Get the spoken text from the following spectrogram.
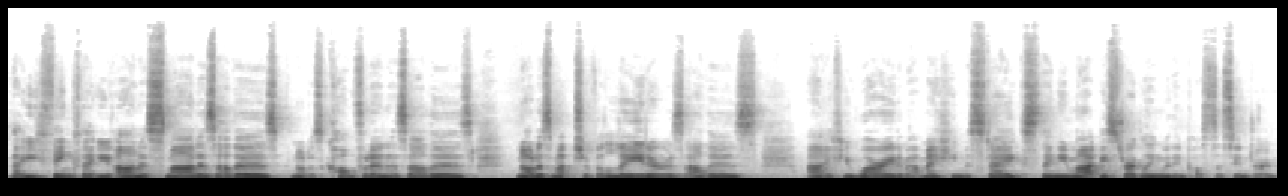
That you think that you aren't as smart as others, not as confident as others, not as much of a leader as others. Uh, if you're worried about making mistakes, then you might be struggling with imposter syndrome.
